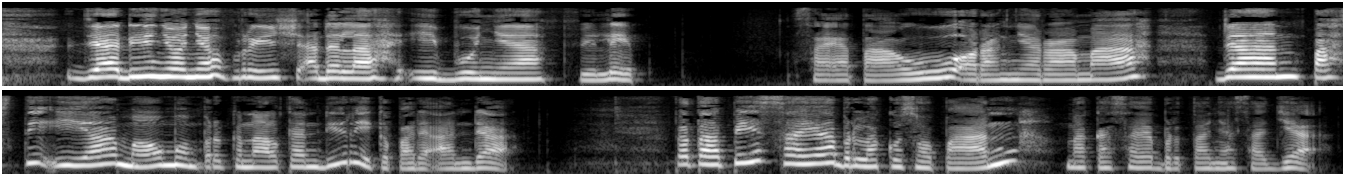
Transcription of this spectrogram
Jadi Nyonya Frisch adalah ibunya Philip. Saya tahu orangnya ramah dan pasti ia mau memperkenalkan diri kepada Anda. Tetapi saya berlaku sopan, maka saya bertanya saja.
